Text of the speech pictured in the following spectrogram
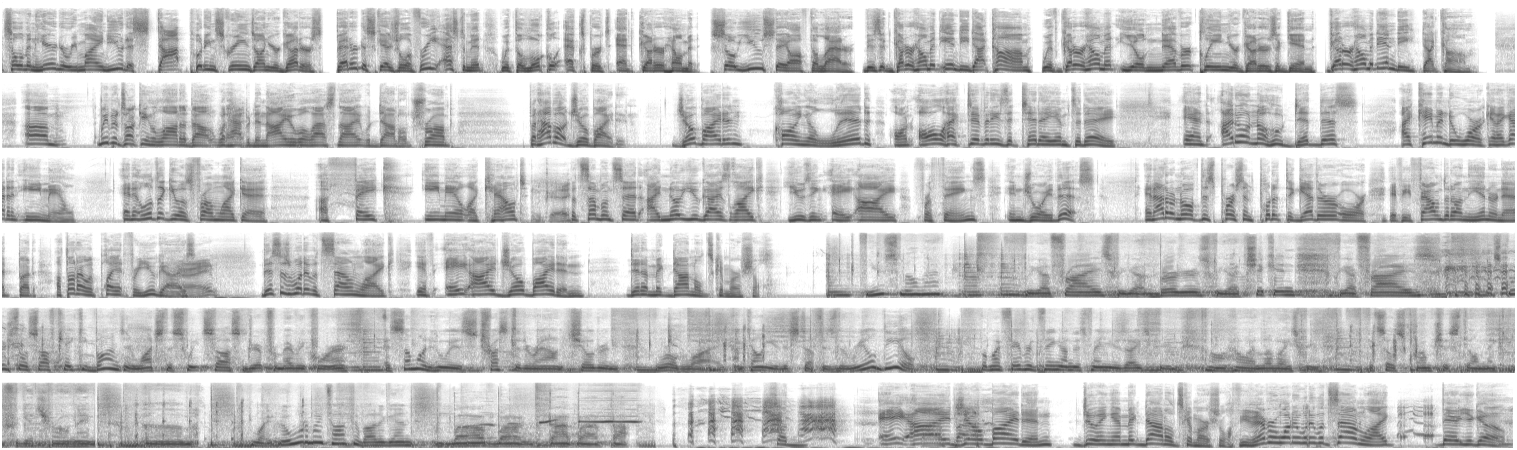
Matt Sullivan here to remind you to stop putting screens on your gutters. Better to schedule a free estimate with the local experts at Gutter Helmet so you stay off the ladder. Visit gutterhelmetindy.com. With Gutter Helmet, you'll never clean your gutters again. Gutterhelmetindy.com. Um, we've been talking a lot about what happened in Iowa last night with Donald Trump. But how about Joe Biden? Joe Biden calling a lid on all activities at 10 a.m. today. And I don't know who did this. I came into work and I got an email, and it looked like it was from like a a fake email account. Okay. But someone said, I know you guys like using AI for things. Enjoy this. And I don't know if this person put it together or if he found it on the internet, but I thought I would play it for you guys. All right. This is what it would sound like if AI Joe Biden did a McDonald's commercial. You smell that? We got fries, we got burgers, we got chicken, we got fries. Squish those soft cakey buns and watch the sweet sauce drip from every corner. As someone who is trusted around children worldwide, I'm telling you this stuff is the real deal. But my favorite thing on this menu is ice cream. Oh, how I love ice cream. It's so scrumptious they'll make you forget your own name. Um, wait, what am I talking about again? Ba ba da ba ba. So AI Joe Biden doing a McDonald's commercial. If you've ever wondered what it would sound like, there you go.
